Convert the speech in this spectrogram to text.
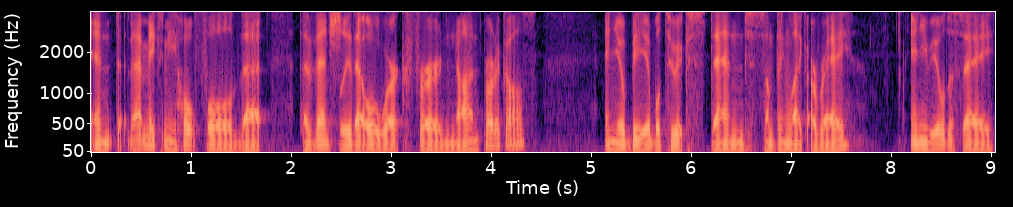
and that makes me hopeful that eventually that will work for non protocols, and you'll be able to extend something like array, and you'll be able to say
